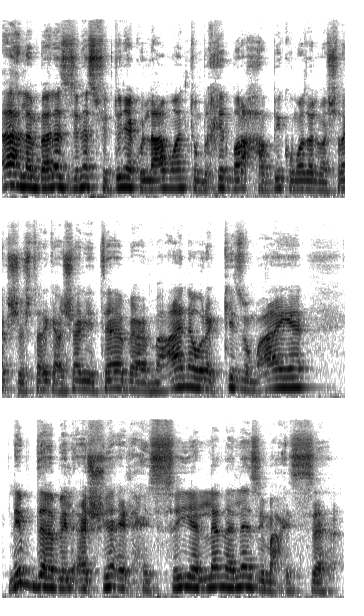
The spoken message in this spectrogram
أهلا بألذ ناس في الدنيا كل عام وأنتم بخير. برحب بيكم وده اللي ما اشتركش. يشترك عشان يتابع معانا وركزوا معايا. نبدأ بالأشياء الحسية اللي أنا لازم أحسها.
